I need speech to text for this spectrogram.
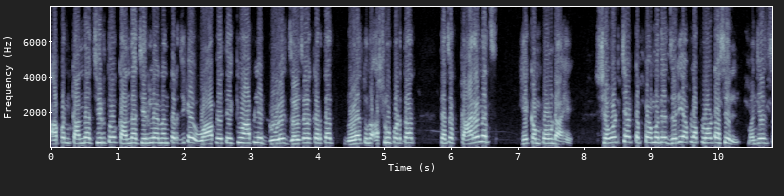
आपण कांदा चिरतो कांदा चिरल्यानंतर जी काही वाफ येते किंवा आपले डोळे जळजळ करतात डोळ्यातून अश्रू पडतात त्याचं कारणच हे कंपाऊंड आहे. शेवटच्या टप्प्यामध्ये जरी आपला प्लॉट असेल म्हणजेच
